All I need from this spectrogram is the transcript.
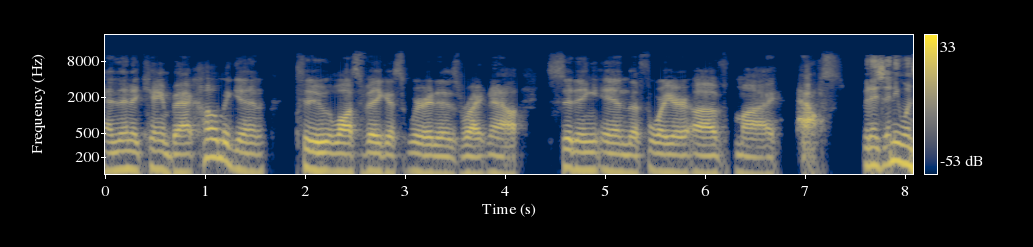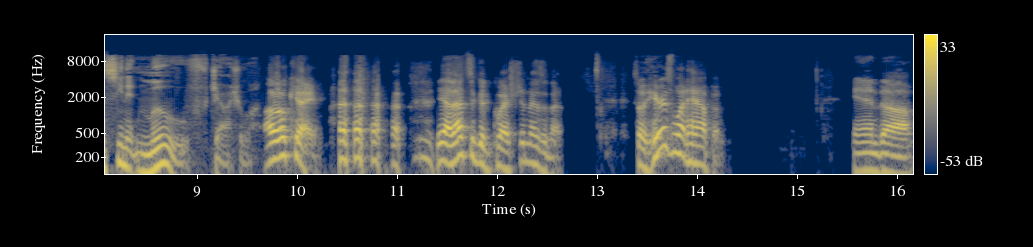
and then it came back home again to Las Vegas, where it is right now, sitting in the foyer of my house. But has anyone seen it move, Joshua? Okay. yeah, that's a good question, isn't it? So here's what happened. And uh,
